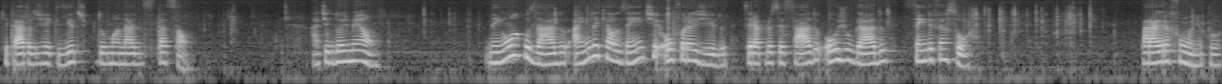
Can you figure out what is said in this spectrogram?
que trata dos requisitos do mandado de citação. Artigo 261. Nenhum acusado, ainda que ausente ou foragido, será processado ou julgado sem defensor. Parágrafo único.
